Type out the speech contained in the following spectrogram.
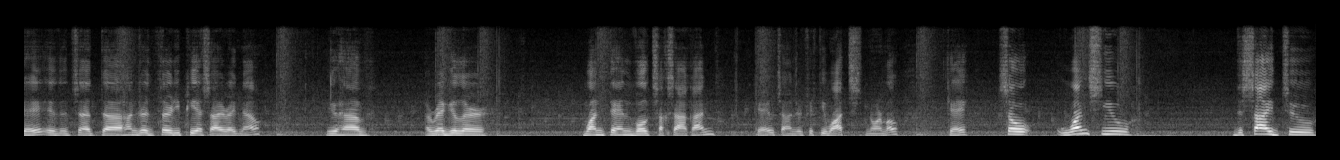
Okay, it's at uh, 130 psi right now. You have a regular 110 volt saksakan, okay, which is 150 watts, normal. Okay, so once you decide to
